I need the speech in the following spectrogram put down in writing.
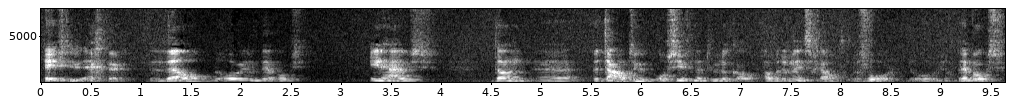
Heeft u echter wel de Orion Webbox in huis, dan uh, betaalt u op zich natuurlijk al abonnementsgeld voor de Orion Webbox.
